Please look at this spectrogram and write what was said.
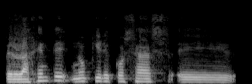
pero la gente no quiere cosas eh,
